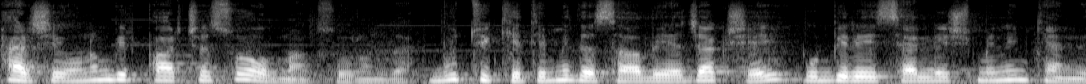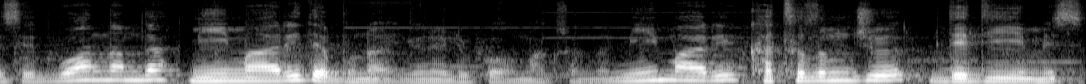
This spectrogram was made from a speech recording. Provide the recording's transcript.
her şey onun bir parçası olmak zorunda. Bu tüketimi de sağlayacak şey bu bireyselleşmenin kendisi. Bu anlamda mimari de buna yönelik olmak zorunda. Mimari katılımcı dediğimiz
